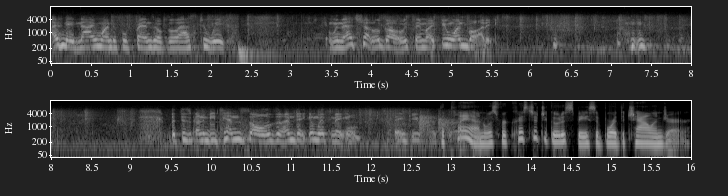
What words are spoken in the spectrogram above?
I've made nine wonderful friends over the last two weeks. And when that shuttle goes, they might be one body. but there's going to be ten souls that I'm taking with me. Thank you. The plan was for Christa to go to space aboard the Challenger,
